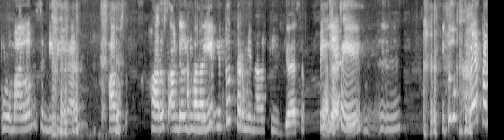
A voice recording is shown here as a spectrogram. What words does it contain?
10 malam sendirian harus harus ambil Apalagi duit itu terminal 3 sepi Ya, sepi. sih? Mm-mm. itu gue akan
